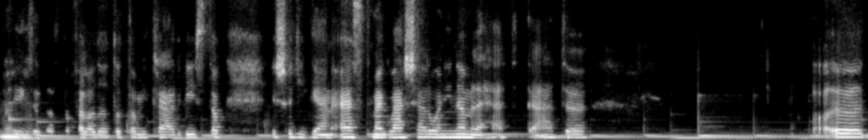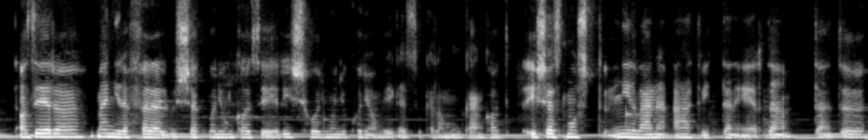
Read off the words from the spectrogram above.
végzed azt a feladatot, amit rád bíztak, és hogy igen, ezt megvásárolni nem lehet. Tehát azért mennyire felelősek vagyunk azért is, hogy mondjuk hogyan végezzük el a munkánkat. És ezt most nyilván átvitten értem. Tehát,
